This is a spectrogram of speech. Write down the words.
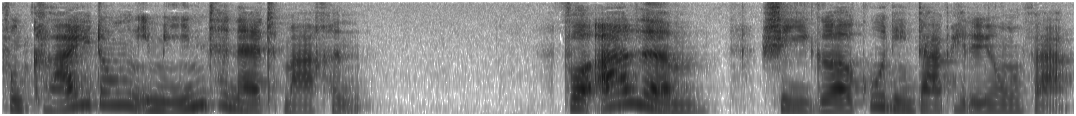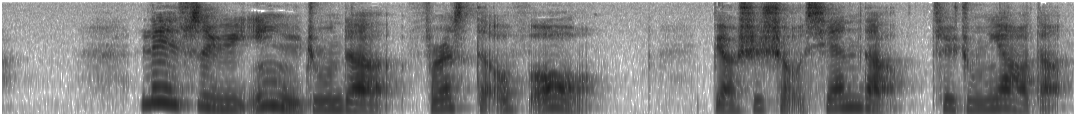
von Kleidung im Internet machen. Vor allem 是一个固定搭配的用法，类似于英语中的 first of all，表示首先的、最重要的。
